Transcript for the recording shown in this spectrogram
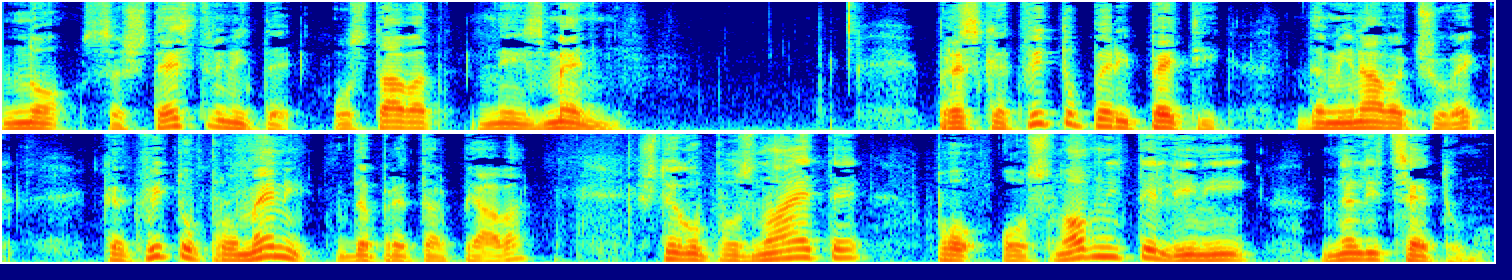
но съществените остават неизменни. През каквито перипети да минава човек, каквито промени да претърпява, ще го познаете по основните линии на лицето му.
